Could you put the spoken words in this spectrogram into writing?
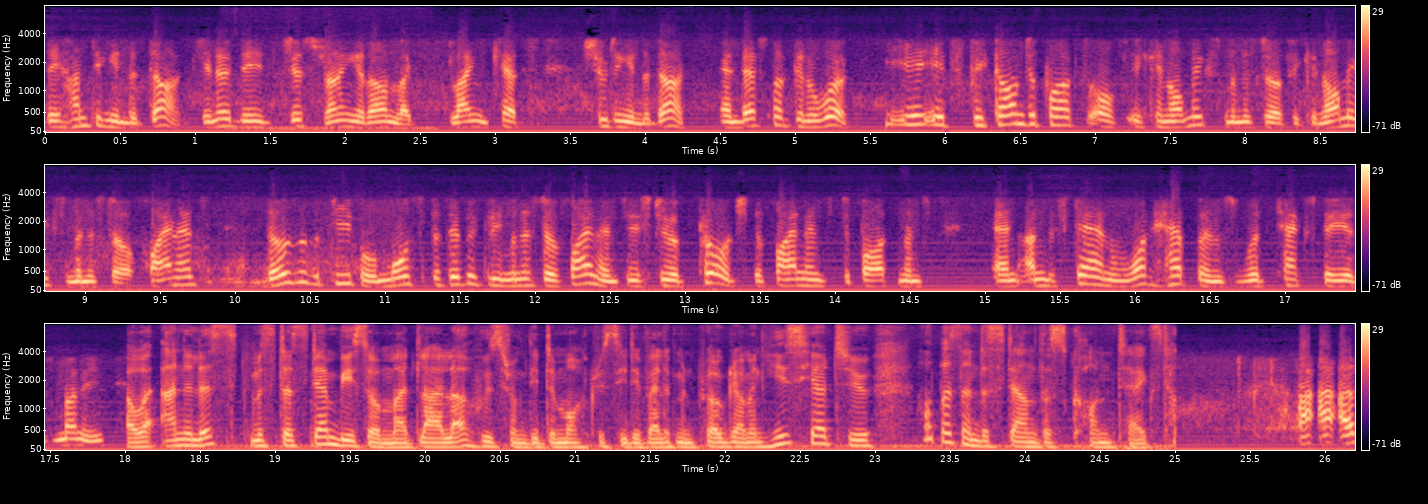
they're hunting in the dark. You know, they're just running around like blind cats shooting in the dark. And that's not going to work. It's the counterparts of economics, Minister of Economics, Minister of Finance. Those are the people, more specifically Minister of Finance, is to approach the finance department and understand what happens with taxpayers' money. Our analyst, Mr. Stembiso Madlala, who's from the Democracy Development Program, and he's here to help us understand this context. I, I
